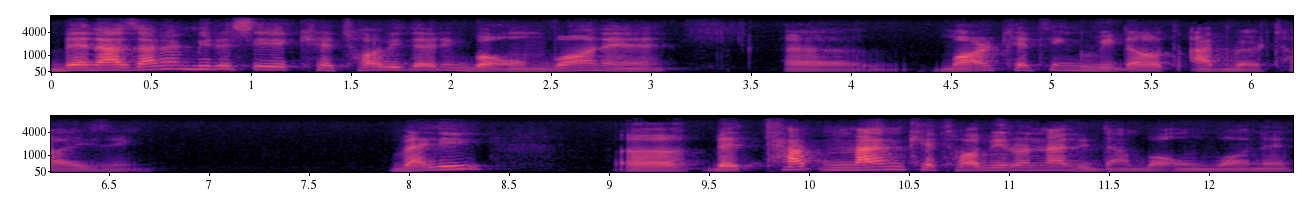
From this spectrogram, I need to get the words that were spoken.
به نظرم می‌رسه یک کتابی داریم با عنوان marketing without advertising ولی به تب من کتابی رو ندیدم با عنوان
